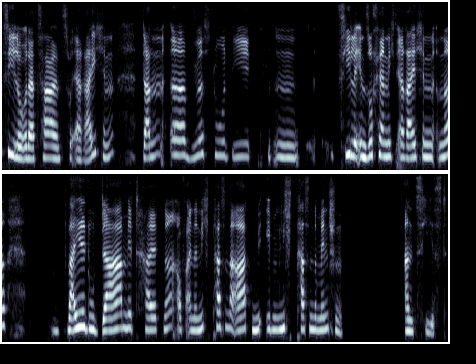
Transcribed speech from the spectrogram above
Ziele oder Zahlen zu erreichen, dann äh, wirst du die mh, hm, Ziele insofern nicht erreichen, ne, weil du damit halt ne, auf eine nicht passende Art eben nicht passende Menschen anziehst.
